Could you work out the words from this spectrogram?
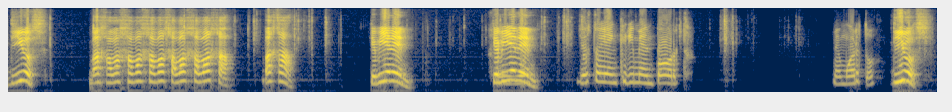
¡Dios! Baja, baja, baja, baja, baja, baja. Baja. ¡Que vienen! ¡Que Sí, vienen! Yo estoy en Crimen Port. Me he muerto. ¡Dios!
